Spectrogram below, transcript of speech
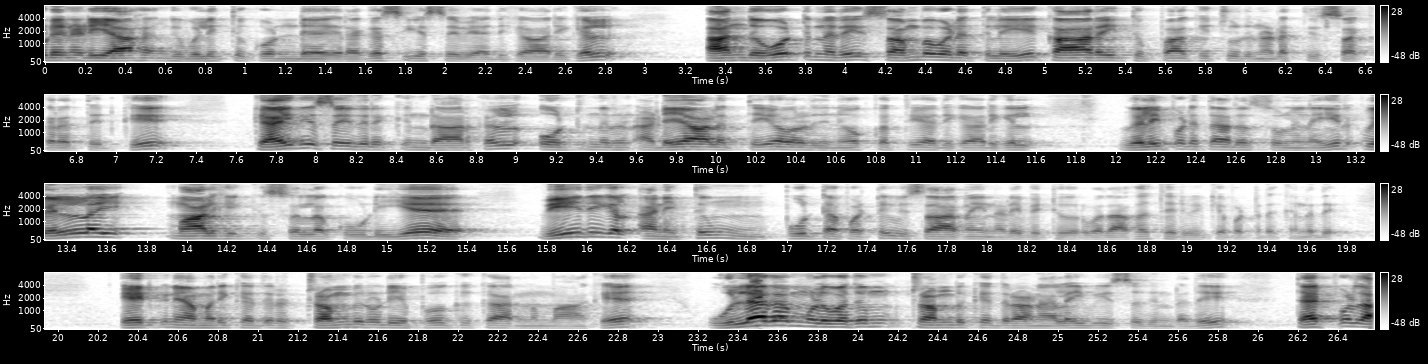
உடனடியாக அங்கு விழித்து கொண்ட இரகசிய சேவை அதிகாரிகள் அந்த ஓட்டுநரை சம்பவ இடத்திலேயே காரை துப்பாக்கிச்சூடு நடத்திய சக்கரத்திற்கு கைது செய்திருக்கின்றார்கள். ஓட்டுநரின் அடையாளத்தையோ அவரது நோக்கத்தையோ அதிகாரிகள் வெளிப்படுத்தாத சூழ்நிலையில் வெள்ளை மாளிகைக்கு செல்லக்கூடிய வீதிகள் அனைத்தும் பூட்டப்பட்டு விசாரணை நடைபெற்று வருவதாக தெரிவிக்கப்பட்டிருக்கின்றது. ஏற்கனவே அமெரிக்க அதிபர் ட்ரம்பினுடைய போக்கு காரணமாக உலகம் முழுவதும் ட்ரம்புக்கு எதிரான அலை வீசுகின்றது தற்பொழுது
